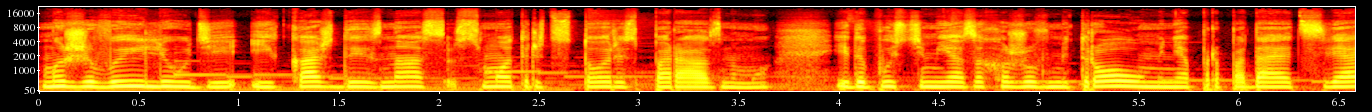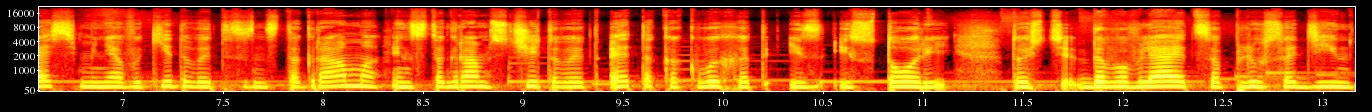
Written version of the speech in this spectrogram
Мы живые люди, и каждый из нас смотрит сторис по-разному. И, допустим, я захожу в метро, у меня пропадает связь, меня выкидывает из Инстаграма, Инстаграм считывает это как выход из историй. То есть добавляется плюс один,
